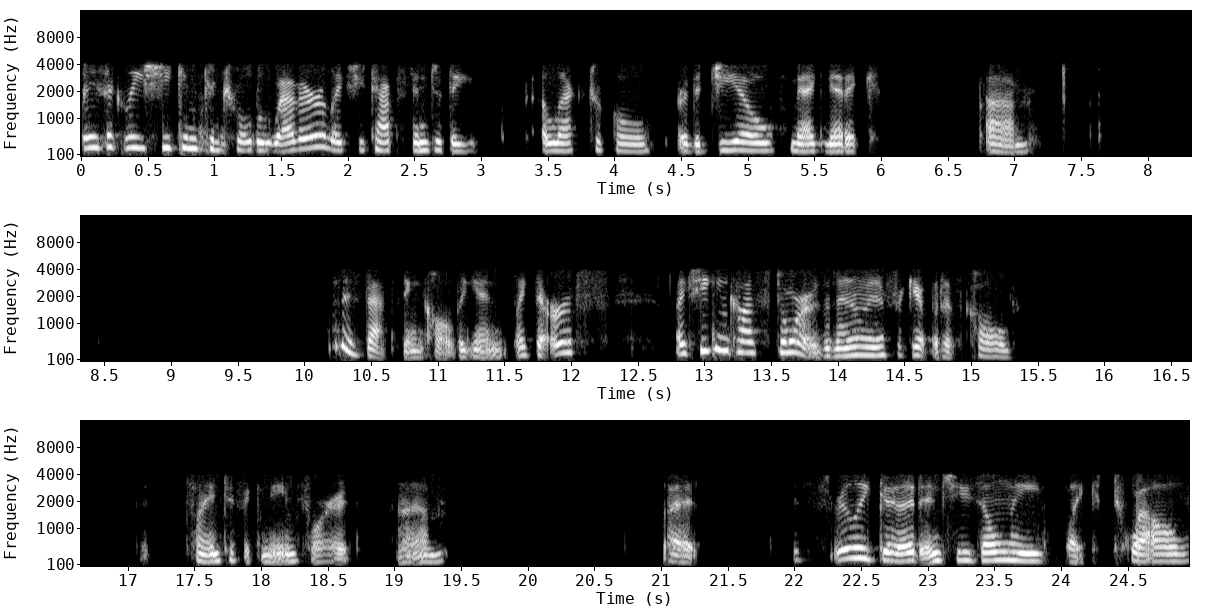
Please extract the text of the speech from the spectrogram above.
basically she can control the weather. Like she taps into the electrical or the geomagnetic um, what is that thing called again? Like the Earth's, like she can cause storms, and I don't even forget what it's called. The scientific name for it. Um, but it's really good, and she's only like 12,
